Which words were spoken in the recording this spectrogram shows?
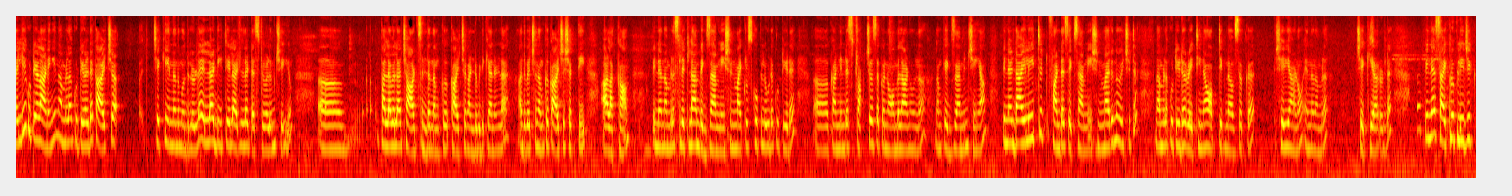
വലിയ കുട്ടികളാണെങ്കിൽ നമ്മൾ ആ കുട്ടികളുടെ കാഴ്ച ചെക്ക് ചെയ്യുന്നത് മുതലുള്ള എല്ലാ ഡീറ്റെയിൽ ആയിട്ടുള്ള ടെസ്റ്റുകളും ചെയ്യും. പല പല ചാർട്ട്സ് ഉണ്ട് നമുക്ക് കാഴ്ച കണ്ടുപിടിക്കാനുള്ള. അത് വെച്ച് നമുക്ക് കാഴ്ചശക്തി അളക്കാം. പിന്നെ നമ്മൾ സ്ലിറ്റ് ലാമ്പ് എക്സാമിനേഷൻ മൈക്രോസ്കോപ്പിലൂടെ കുട്ടിയുടെ കണ്ണിന്റെ സ്ട്രക്ചേഴ്സ് ഒക്കെ നോർമൽ ആണോ എന്ന് നമുക്ക് എക്സാമിൻ ചെയ്യാം. പിന്നെ ഡയലേറ്റഡ് ഫണ്ടസ് എക്സാമിനേഷൻ മരുന്ന് ഒഴിച്ചിട്ട് നമ്മൾ കുട്ടിയുടെ റെറ്റിന ഓപ്റ്റിക് നെർവ്സ് ഒക്കെ ശരിയാണോ എന്ന് നമ്മൾ ചെക്ക് ചെയ്യാറുണ്ട്. പിന്നെ സൈക്ലോപ്ലീജിക്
